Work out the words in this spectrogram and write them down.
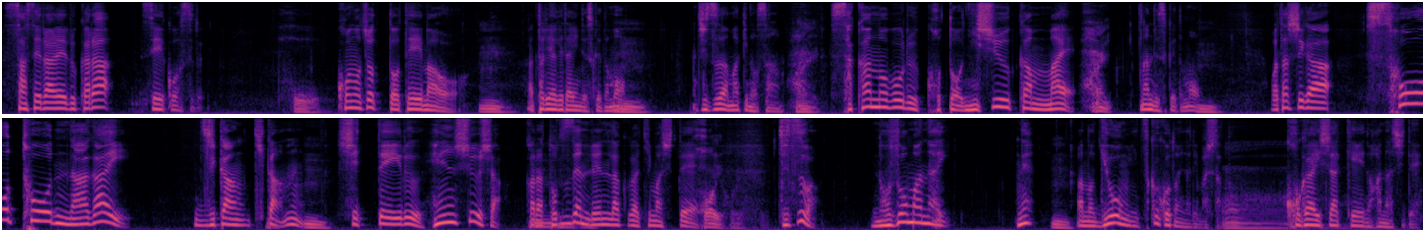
させられるから成功する。このちょっとテーマをうん。取り上げたいんですけども、うん。実は牧野さんはい。遡ること2週間前はい。なんですけども、ん私が相当長い時間期間、ん。知っている編集者から突然連絡が来まして、実は望まないね、うん。あの業務に就くことになりましたあー。子会社系の話で。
